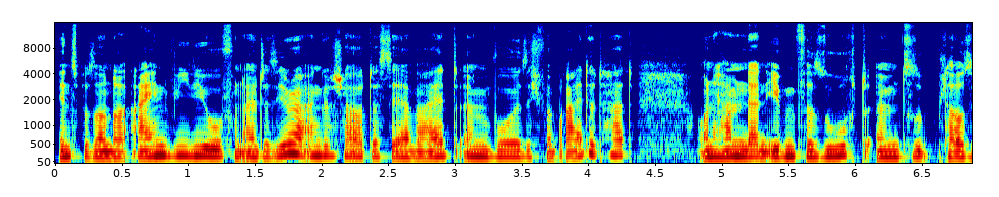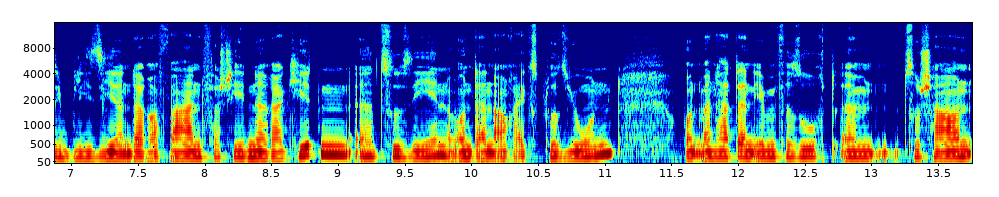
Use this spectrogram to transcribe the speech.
insbesondere ein Video von Al Jazeera angeschaut, das sehr weit ähm, wohl sich verbreitet hat und haben dann eben versucht ähm, zu plausibilisieren. Darauf waren verschiedene Raketen äh, zu sehen und dann auch Explosionen. Und man hat dann eben versucht ähm, zu schauen,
